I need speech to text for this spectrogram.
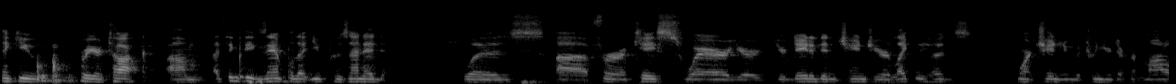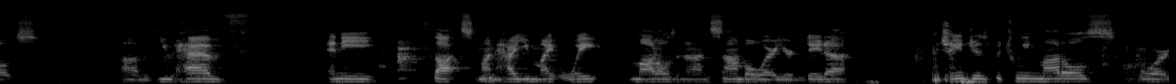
Thank you for your talk. Um, I think the example that you presented was uh, for a case where your your data didn't change, your likelihoods weren't changing between your different models. Um, do you have any thoughts on how you might weight models in an ensemble where your data changes between models or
